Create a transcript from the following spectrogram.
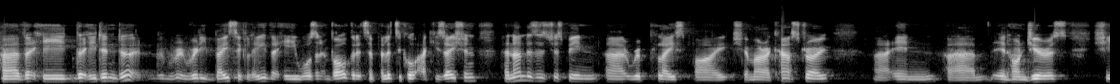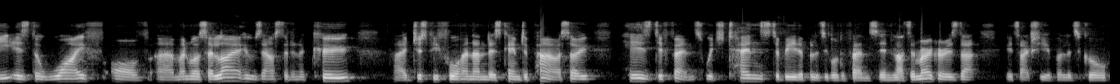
Uh, that he that he didn't do it. Really, basically, that he wasn't involved. That it's a political accusation. Hernandez has just been uh, replaced by Xiomara Castro. Uh, in um, in Honduras, she is the wife of uh, Manuel Zelaya, who was ousted in a coup uh, just before Hernandez came to power. So his defense, which tends to be the political defense in Latin America, is that it's actually a political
